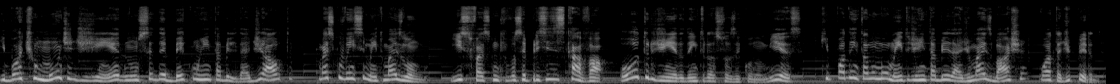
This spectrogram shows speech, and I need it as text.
e bote um monte de dinheiro num CDB com rentabilidade alta, mas com vencimento mais longo. Isso faz com que você precise escavar outro dinheiro dentro das suas economias que podem estar no momento de rentabilidade mais baixa ou até de perda.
